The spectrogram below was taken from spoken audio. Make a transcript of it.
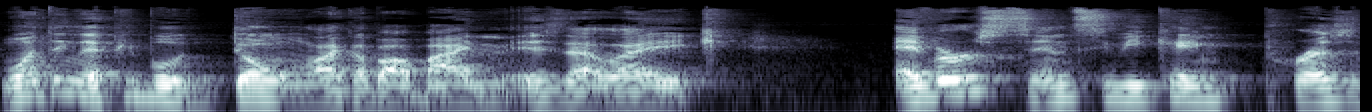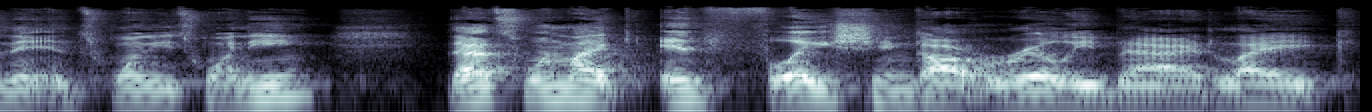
one thing that people don't like about Biden is that like ever since he became president in 2020, that's when like inflation got really bad. Like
